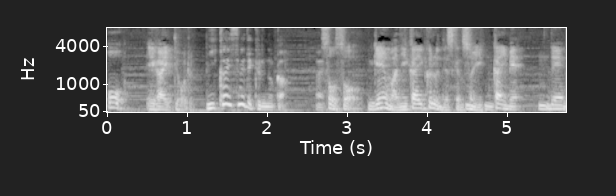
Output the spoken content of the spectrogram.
を描いておる、2回攻めてくるのか。はい。そうそう。元は2回来るんですけどその1回目、うんで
